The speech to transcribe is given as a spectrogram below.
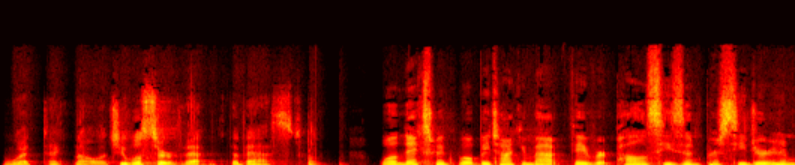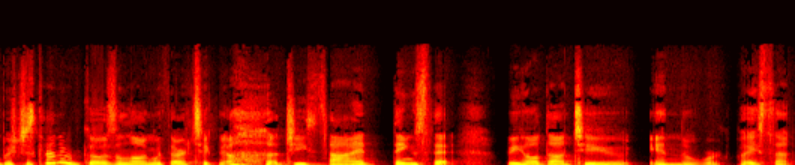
What technology will serve that the best? Well, next week we'll be talking about favorite policies and procedures, which just kind of goes along with our technology side, things that we hold on to in the workplace that,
